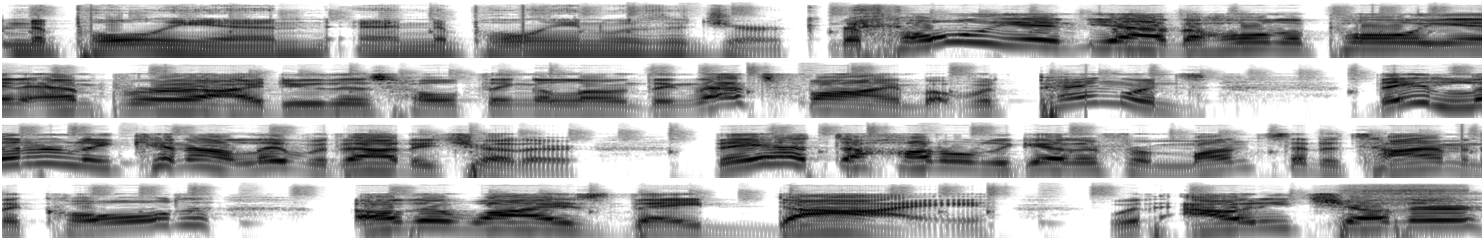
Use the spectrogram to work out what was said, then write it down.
on Napoleon, and Napoleon was a jerk. Napoleon, yeah, the whole Napoleon emperor, I do this whole thing alone thing. That's fine, but with penguins, they literally cannot live without each other. They have to huddle together for months at a time in the cold, otherwise they die. Without each other,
